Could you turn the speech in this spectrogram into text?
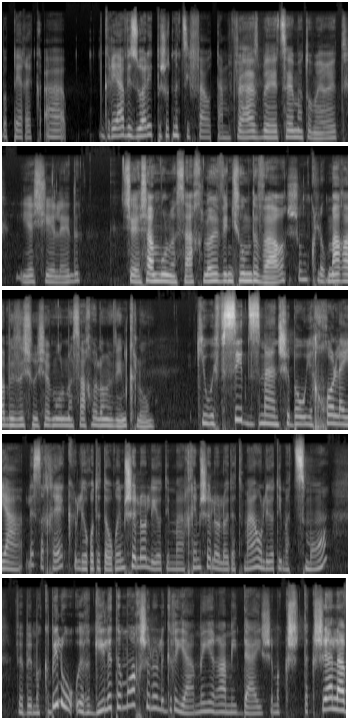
בפרק. הגריעה הוויזואלית פשוט מציפה אותם. ואז בעצם, את אומרת, יש ילד שישב מול מסך, לא הבין שום דבר. שום כלום. מה רע בזה שהוא יושב מול מסך ולא מבין כלום? כי הוא הפסיד זמן שבו הוא יכול היה לשחק, לראות את ההורים שלו, להיות עם האחים שלו, לא יודעת מה, או להיות עם עצמו, ובמקביל הוא הרגיל את המוח שלו לגריעה מהירה מדי, שתקשה עליו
